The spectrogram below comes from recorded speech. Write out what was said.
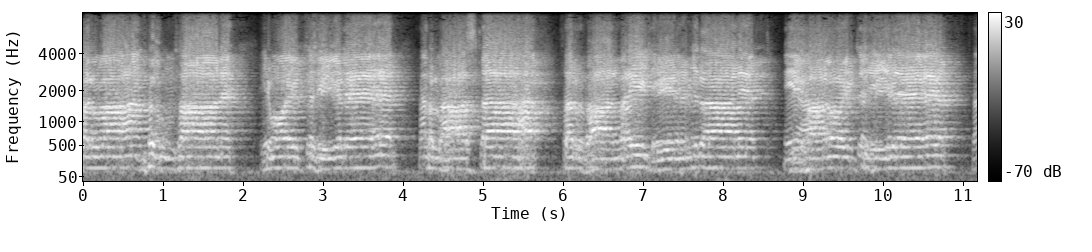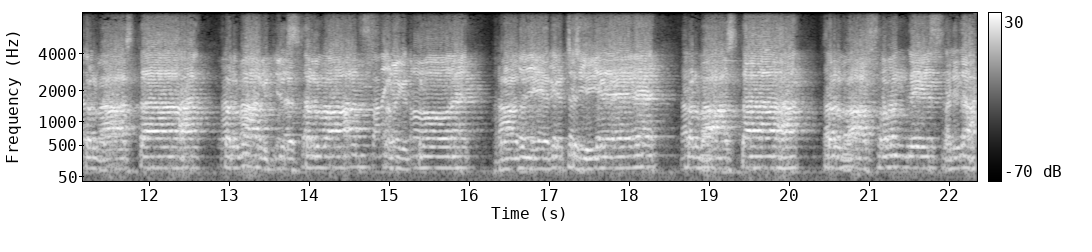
सर्वाध्वपुंसान् हिमो सर्वास्ताः सर्वान् वैशेन विदान् नेहारो युक्तशीयते सर्वास्ताः सर्वा विद्युतः सर्वान् समयितोन् राजनेर्यक्षशीयते सर्वास्ताः सर्वाः सलितः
